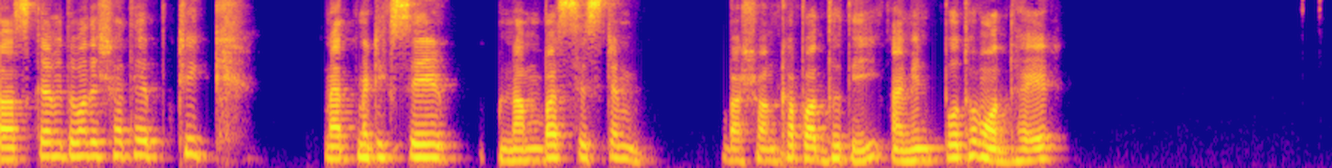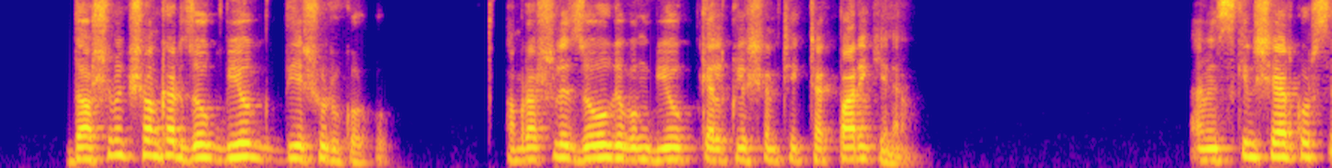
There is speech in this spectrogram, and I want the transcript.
আজকে আমি তোমাদের সাথে ঠিক ম্যাথমেটিক্সের নাম্বার সিস্টেম বা সংখ্যা পদ্ধতি আই মিন প্রথম অধ্যায়ের দশমিক সংখ্যার যোগ বিয়োগ দিয়ে শুরু করব। আমরা আসলে যোগ এবং বিয়োগ ক্যালকুলেশন ঠিকঠাক পারি কিনা? আমি স্ক্রিন শেয়ার করছি,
